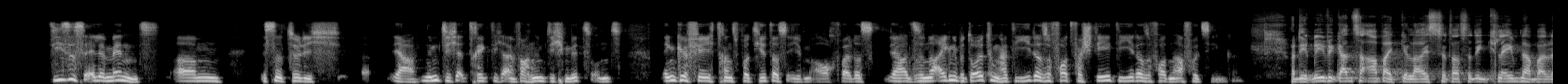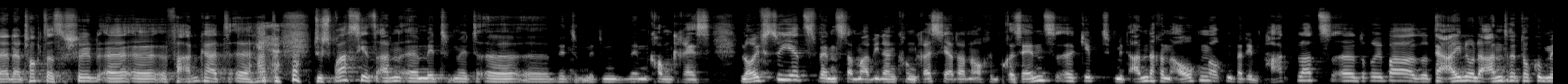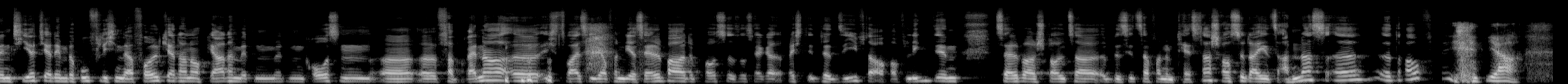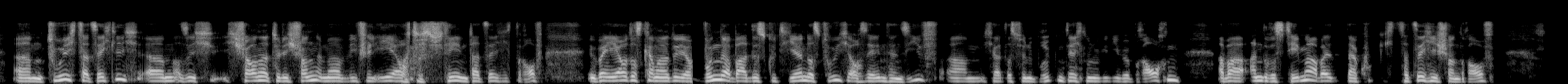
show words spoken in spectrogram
dieses Element ähm, ist natürlich ja, nimmt dich, trägt dich einfach, nimmt dich mit und enkelfähig transportiert das eben auch, weil das ja so eine eigene Bedeutung hat, die jeder sofort versteht, die jeder sofort nachvollziehen kann. Hat die Rewe ganze Arbeit geleistet, dass er den Claim da bei deiner Tochter so schön äh, äh, verankert äh, hat. du sprachst jetzt an äh, mit, mit, äh, äh, mit, mit, mit dem Kongress. Läufst du jetzt, wenn es da mal wieder einen Kongress ja dann auch in Präsenz äh, gibt, mit anderen Augen auch über den Parkplatz äh, drüber? Also der eine oder andere dokumentiert ja den beruflichen Erfolg ja dann auch gerne mit einem mit einem großen äh, äh Verbrenner. Äh, ich weiß ja von dir selber, du postest es ja recht intensiv, da auch auf LinkedIn, selber stolzer Besitzer von einem Tesla. Schaust du da jetzt anders äh, äh drauf? Ja, ähm, tue ich tatsächlich. Ähm, also ich, ich schaue natürlich schon immer, wie viele E-Autos stehen tatsächlich drauf. Über E-Autos kann man natürlich auch wunderbar diskutieren. Das tue ich auch sehr intensiv. Ähm, ich halte das für eine Brückentechnologie, die wir brauchen. Aber anderes Thema, aber da gucke ich tatsächlich schon drauf.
